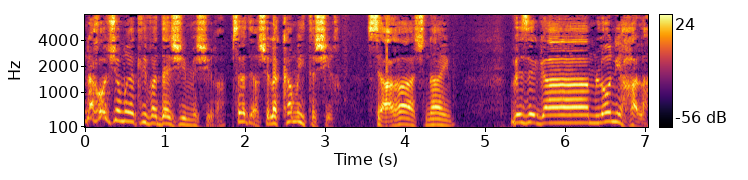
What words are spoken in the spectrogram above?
נכון שהיא אומרת לי ודאי שהיא משירה, בסדר, השאלה כמה היא תשיר? שערה, שניים, וזה גם לא ניחלה.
